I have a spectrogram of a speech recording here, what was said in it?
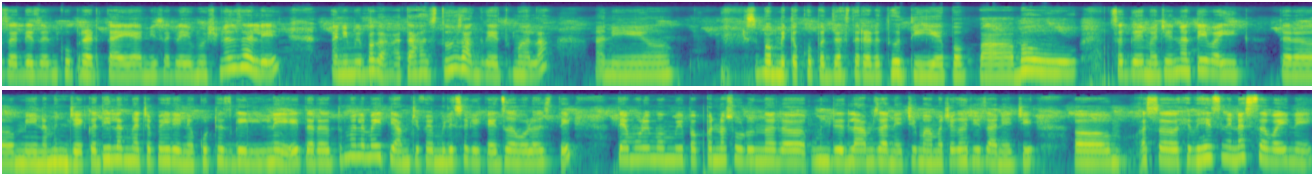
सगळेजण खूप रडताय आणि सगळे इमोशनल झाले. आणि मी बघा आता हसतून सांगते तुम्हाला. आणि मम्मी तर खूपच जास्त रडत होती. पप्पा भाऊ सगळे माझे नातेवाईक. तर मी ना म्हणजे कधी लग्नाच्या पहिले ना कुठंच गेलेली नाही तर तुम्हाला माहिती आहे आमची फॅमिली सगळी काही जवळ असते. त्यामुळे मम्मी पप्पांना सोडून म्हणजे लांब जाण्याची मामाच्या घरी जाण्याची असं हे हेच नाही ना सवय नाही.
